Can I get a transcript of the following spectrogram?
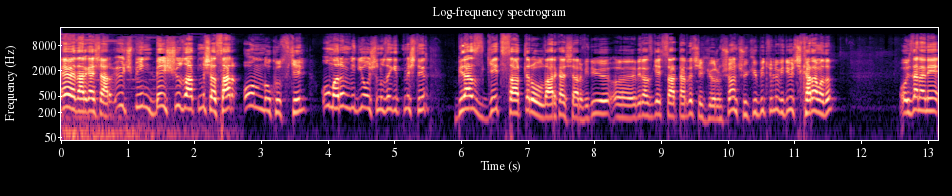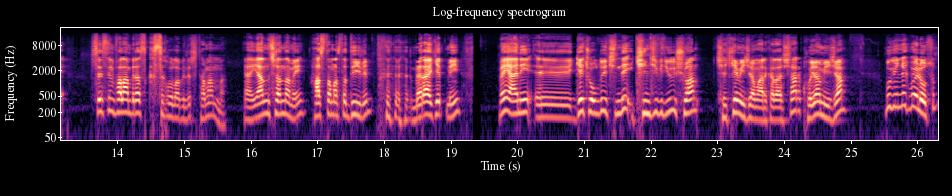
Evet arkadaşlar 3560 hasar 19 kill. Umarım video hoşunuza gitmiştir. Biraz geç saatler oldu arkadaşlar. Videoyu e, biraz geç saatlerde çekiyorum şu an. Çünkü bir türlü video çıkaramadım. O yüzden hani sesim falan biraz kısık olabilir tamam mı? Yani yanlış anlamayın. Hasta hasta değilim. Merak etmeyin. Ve yani e, geç olduğu için de ikinci videoyu şu an çekemeyeceğim arkadaşlar. Koyamayacağım. Bugünlük böyle olsun.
